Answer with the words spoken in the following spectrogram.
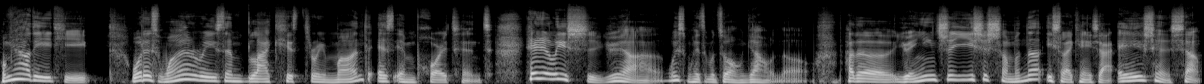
我们看到第一题。What is one reason Black History Month is important？黑人历史月啊，为什么会这么重要呢？它的原因之一是什么呢？一起来看一下 A 选项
